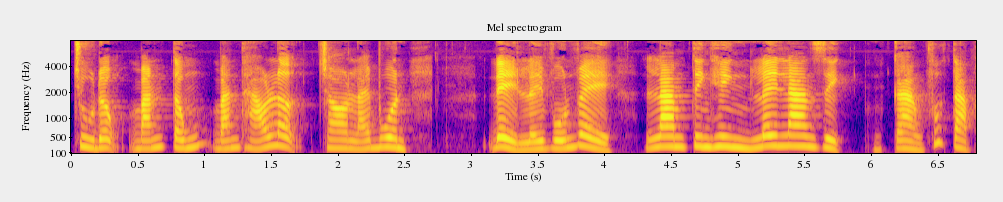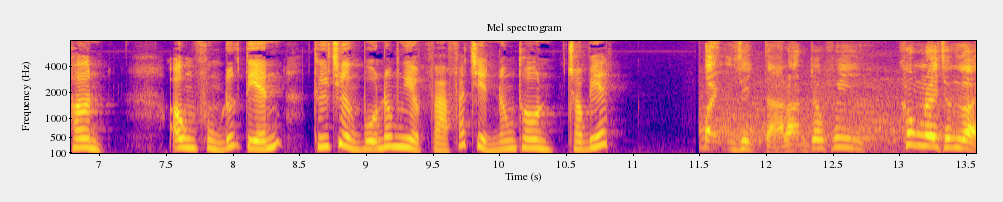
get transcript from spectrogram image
chủ động bán tống bán tháo lợn cho lái buôn để lấy vốn về, làm tình hình lây lan dịch càng phức tạp hơn. Ông Phùng Đức Tiến, Thứ trưởng Bộ Nông nghiệp và Phát triển Nông thôn cho biết. Bệnh dịch tả lợn châu Phi không lây cho người.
